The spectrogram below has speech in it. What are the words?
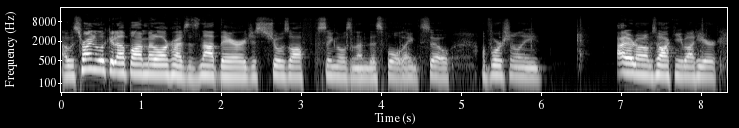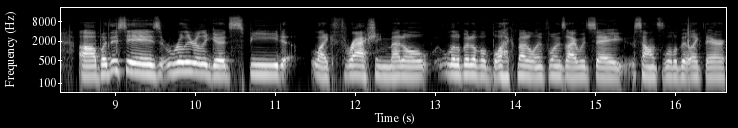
I was trying to look it up on Metal Archives. It's not there. It just shows off singles and then this full length. So unfortunately, I don't know what I'm talking about here. Uh, but this is really, really good speed, like thrashing metal, a little bit of a black metal influence, I would say. Sounds a little bit like there.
